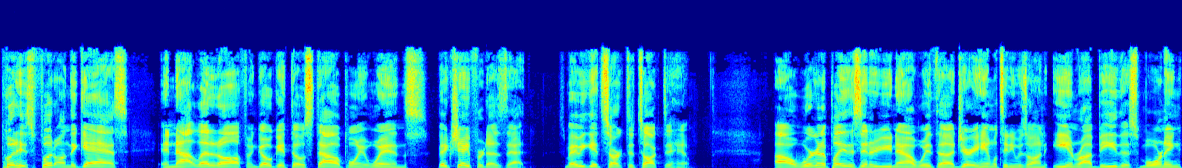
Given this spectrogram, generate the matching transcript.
Put his foot on the gas and not let it off and go get those style point wins. Vic Schaefer does that. So maybe get Sark to talk to him. Uh, we're going to play this interview now with uh, Jerry Hamilton. He was on Ian Robbie this morning.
